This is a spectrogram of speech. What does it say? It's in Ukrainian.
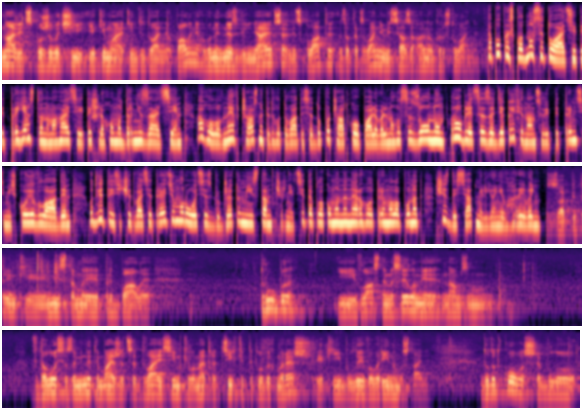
навіть споживачі, які мають індивідуальне опалення, вони не звільняються від сплати за так звані місця загального користування. Та попри складну ситуацію, підприємство намагається йти шляхом модернізації, а головне вчасно підготуватися до початку опалювального сезону. Роблять це завдяки фінансовій підтримці міської влади. У 2023 році з бюджету міста Чернівці теплокомуненерго отримало понад 60 мільйонів гривень. За підтримки міста ми придбали труби і власними силами нам вдалося замінити майже це 2,7 кілометра тільки теплових мереж, які були в аварійному стані. Додатково ще було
